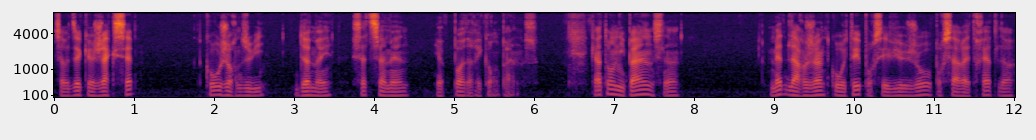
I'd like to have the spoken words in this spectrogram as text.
Ça veut dire que j'accepte qu'aujourd'hui, demain, cette semaine, il n'y a pas de récompense. Quand on y pense, mettre de l'argent de côté pour ses vieux jours, pour sa retraite, là,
